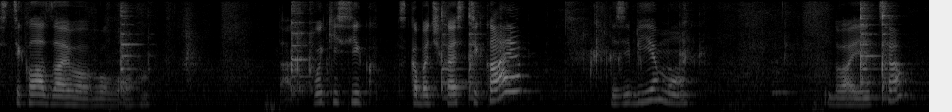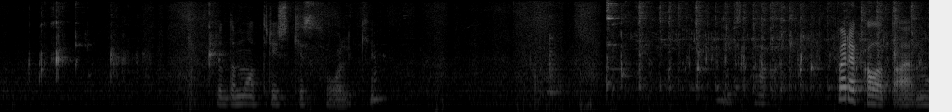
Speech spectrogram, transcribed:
стікла зайва волога. Так, поки сік з кабачка стікає, зіб'ємо два яйця. Додамо трішки сольки. Ось так. Переколотаємо.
